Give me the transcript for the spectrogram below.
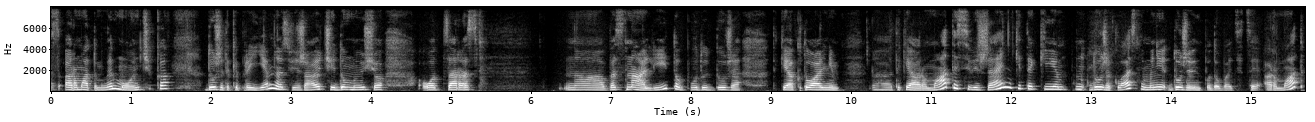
З ароматом лимончика, дуже таки приємно, освіжаючий. Думаю, що от зараз на весна-літо будуть дуже такі актуальні такі аромати, свіженькі, такі, ну, дуже класні. Мені дуже він подобається цей аромат.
